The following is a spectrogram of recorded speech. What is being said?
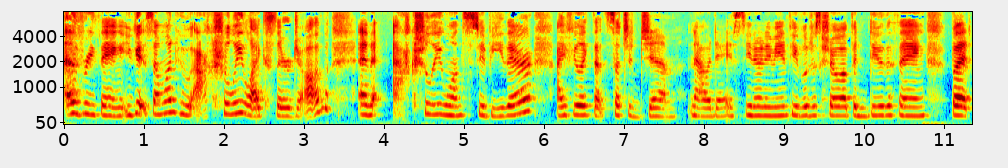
everything. You get someone who actually likes their job and actually wants to be there. I feel like that's such a gem nowadays. You know what I mean? People just show up and do the thing, but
